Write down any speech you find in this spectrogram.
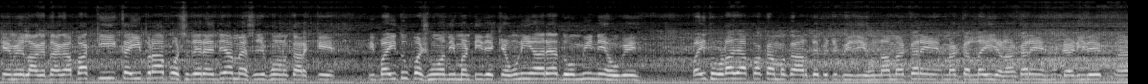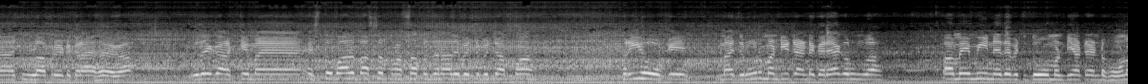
ਕਿਵੇਂ ਲੱਗਦਾ ਹੈਗਾ? ਬਾਕੀ ਕਈ ਭਰਾ ਪੁੱਛਦੇ ਰਹਿੰਦੇ ਆ ਮੈਸੇਜ ਫੋਨ ਕਰਕੇ ਵੀ ਬਾਈ ਤੂੰ ਪਸ਼ੂਆਂ ਦੀ ਮੰਡੀ ਤੇ ਕਿਉਂ ਨਹੀਂ ਆ ਰਿਹਾ? 2 ਮਹੀਨੇ ਹੋ ਗਏ। ਬਾਈ ਥੋੜਾ ਜਿਹਾ ਆਪਾਂ ਕੰਮਕਾਰ ਦੇ ਵਿੱਚ ਬਿਜ਼ੀ ਹੁੰਨਾ। ਮੈਂ ਘਰੇ ਮੈਂ ਇਕੱਲਾ ਹੀ ਜਾਣਾ ਘਰੇ। ਡੈਡੀ ਦੇ ਅਹ, ਚੂਲਾ ਆਪਰੇਟ ਕਰਾਇਆ ਹੋਇਆ ਹੈਗਾ। ਉਹਦੇ ਕਰਕੇ ਮੈਂ ਇਸ ਤੋਂ ਬਾਅਦ ਬਸ 5-7 ਦਿਨਾਂ ਦੇ ਵਿੱਚ ਵਿੱਚ ਆਪਾਂ ਫ੍ਰੀ ਹੋ ਕੇ ਮੈਂ ਜ਼ਰੂਰ ਮੰਡੀ ਅਟੈਂਡ ਕਰਿਆ ਕਰੂੰਗਾ। ਭਾਵੇਂ ਮਹੀਨੇ ਦੇ ਵਿੱਚ ਦੋ ਮੰਡੀਆਂ ਅਟੈਂਡ ਹੋਣ,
